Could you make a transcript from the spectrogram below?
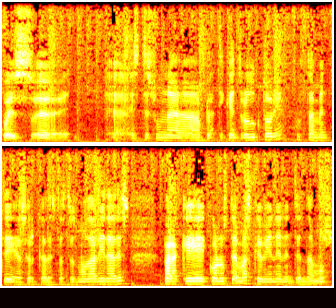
pues eh, esta es una plática introductoria justamente acerca de estas tres modalidades para que con los temas que vienen entendamos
